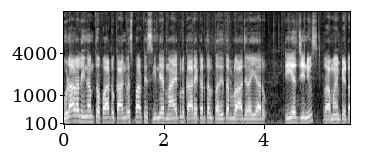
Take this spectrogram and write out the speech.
గుడాల లింగంతో పాటు కాంగ్రెస్ పార్టీ సీనియర్ నాయకులు కార్యకర్తలు తదితరులు హాజరయ్యారు. TSG news Ramayampet.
